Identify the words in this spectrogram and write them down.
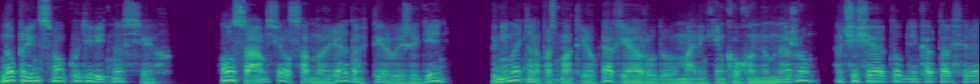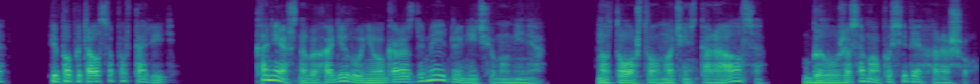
Но принц смог удивить нас всех. Он сам сел со мной рядом в первый же день, внимательно посмотрел, как я орудую маленьким кухонным ножом, очищая клубни картофеля, и попытался повторить. Конечно, выходило у него гораздо медленнее, чем у меня, но то, что он очень старался, было уже само по себе хорошо.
